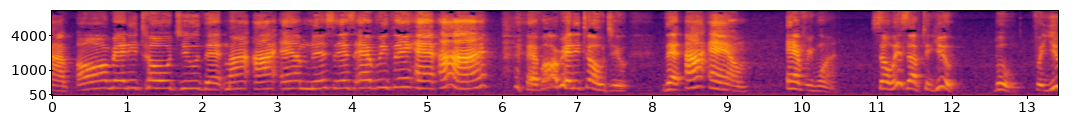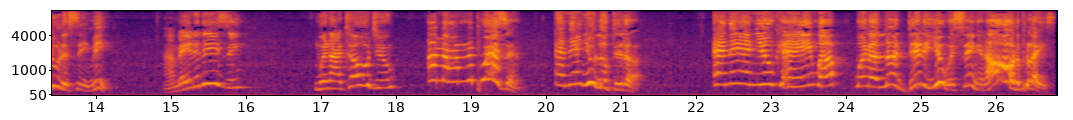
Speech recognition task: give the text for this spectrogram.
I've already told you that my I amness is everything, and I have already told you that I am everyone. So it's up to you, boo, for you to see me. I made it easy. When I told you I'm omnipresent, and then you looked it up. And then you came up with a little ditty you were singing all the place.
